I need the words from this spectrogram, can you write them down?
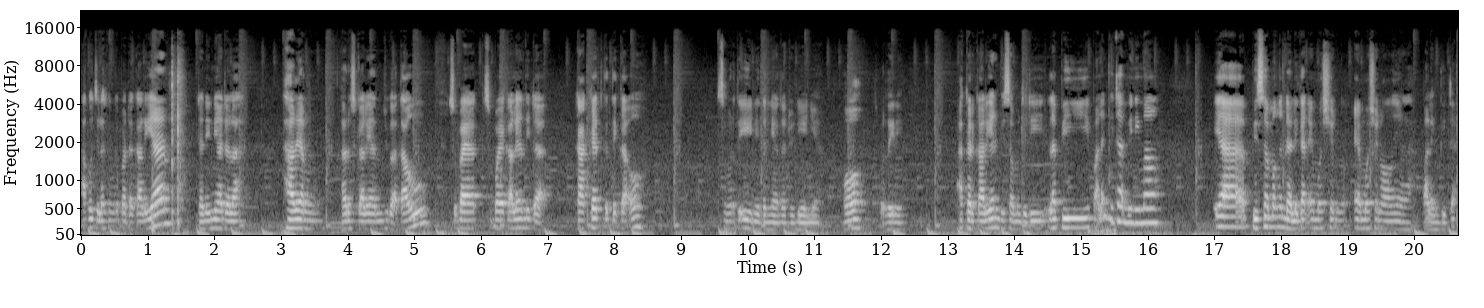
aku jelaskan kepada kalian. Dan ini adalah hal yang harus kalian juga tahu supaya supaya kalian tidak kaget ketika oh seperti ini ternyata dunianya. Oh seperti ini. Agar kalian bisa menjadi lebih paling tidak minimal ya bisa mengendalikan emosional emosionalnya lah paling tidak.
